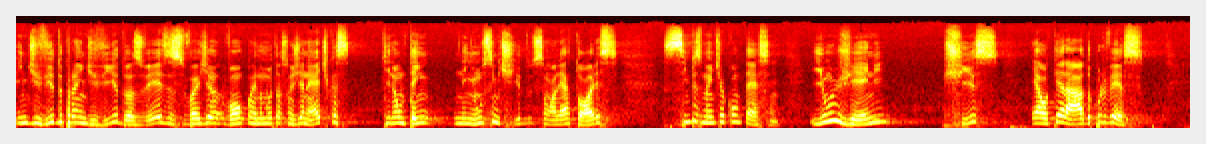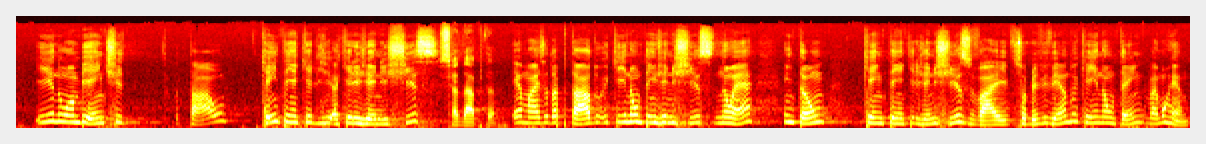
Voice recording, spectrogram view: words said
indivíduo para indivíduo, às vezes, vai, vão ocorrendo mutações genéticas que não têm nenhum sentido, são aleatórias, simplesmente acontecem. E um gene X é alterado por vez. E no ambiente tal, quem tem aquele, aquele gene X se adapta. É mais adaptado e quem não tem gene X não é. Então, quem tem aquele gene X vai sobrevivendo e quem não tem vai morrendo.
